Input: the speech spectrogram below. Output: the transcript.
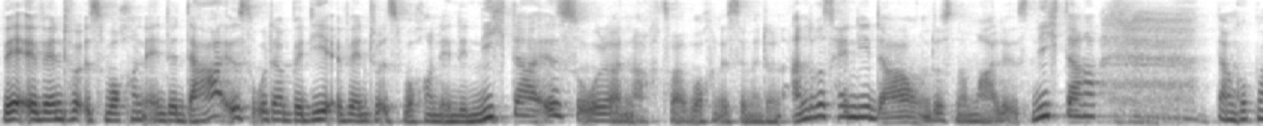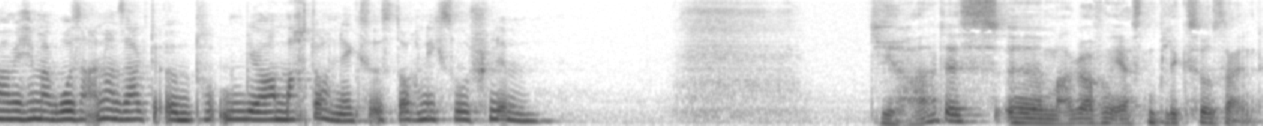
wer eventuell das Wochenende da ist oder bei dir eventuell das Wochenende nicht da ist oder nach zwei Wochen ist eventuell ein anderes Handy da und das normale ist nicht da, dann guckt man mich immer groß an und sagt, äh, ja, mach doch nichts, ist doch nicht so schlimm. Ja, das äh, mag auf den ersten Blick so sein.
